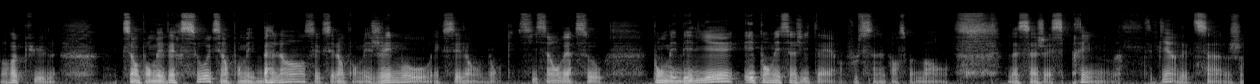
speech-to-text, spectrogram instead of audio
recul. Excellent pour mes Verseaux, excellent pour mes Balances, excellent pour mes Gémeaux, excellent. Donc, si c'est en Verseau, pour mes béliers et pour mes sagittaires. Vous cinq en ce moment, la sagesse prime. C'est bien d'être sage,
